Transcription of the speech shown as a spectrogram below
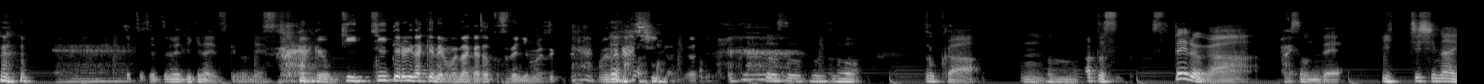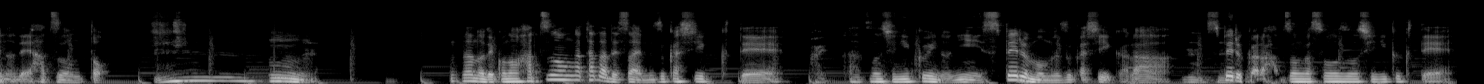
えちょっと説明できないですけどね。ーなんか聞聞いてるだけでもなんかちょっとすでにむず難しいなってなってる。そうそうそうそう。とか、うんうん、あとス、スペルが、はいそんで、一致しないので、発音と。うんうん。なので、この発音がただでさえ難しくて、はい発音しにくいのに、スペルも難しいから、スペルから発音が想像しにくくて、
